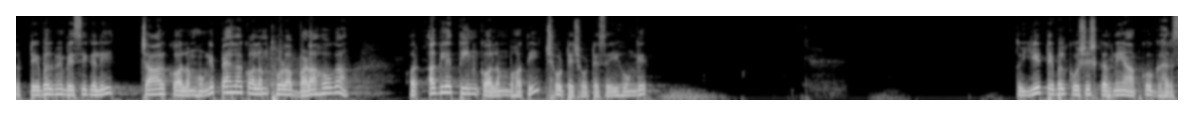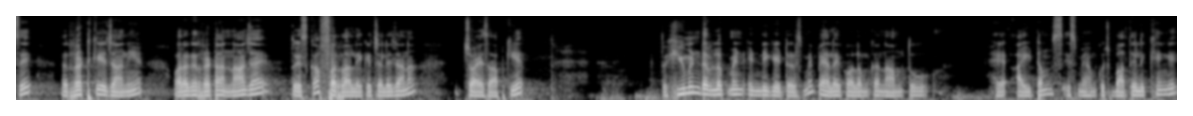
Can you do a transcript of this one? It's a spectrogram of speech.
तो टेबल में बेसिकली चार कॉलम होंगे। पहला कॉलम थोड़ा बड़ा होगा और अगले तीन कॉलम बहुत ही छोटे छोटे से ही होंगे। तो ये टेबल कोशिश करनी है आपको घर से रट के जानी है और अगर रटा ना जाए तो इसका फर्रा लेके चले जाना। चॉइस आपकी है। तो ह्यूमन डेवलपमेंट इंडिकेटर्स में पहले कॉलम का नाम तो है आइटम्स इसमें हम कुछ बातें लिखेंगे।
